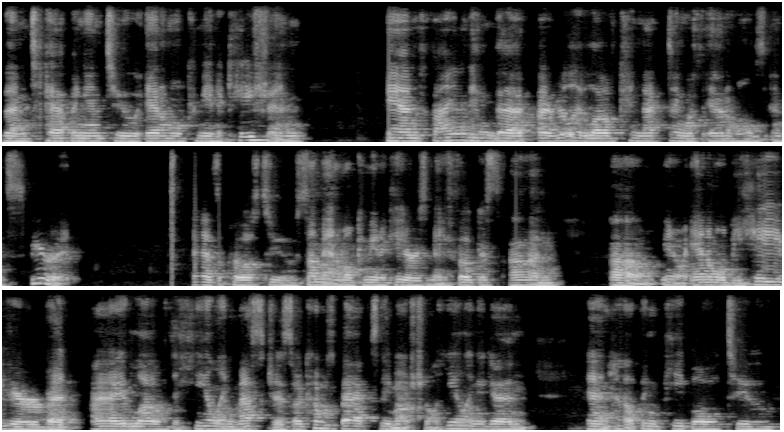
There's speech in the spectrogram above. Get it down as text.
then tapping into animal communication and finding that I really love connecting with animals in spirit, as opposed to some animal communicators may focus on, um, you know, animal behavior, but I love the healing messages. So it comes back to the emotional healing again and helping people to,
